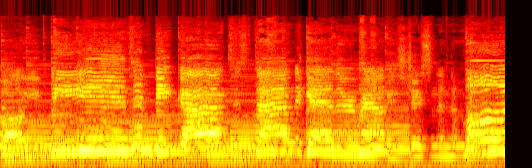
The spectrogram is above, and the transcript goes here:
All you beans and peacocks, it's time to gather around. It's Jason in the morning.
